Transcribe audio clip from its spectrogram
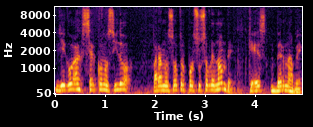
llegó a ser conocido para nosotros por su sobrenombre, que es Bernabé.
